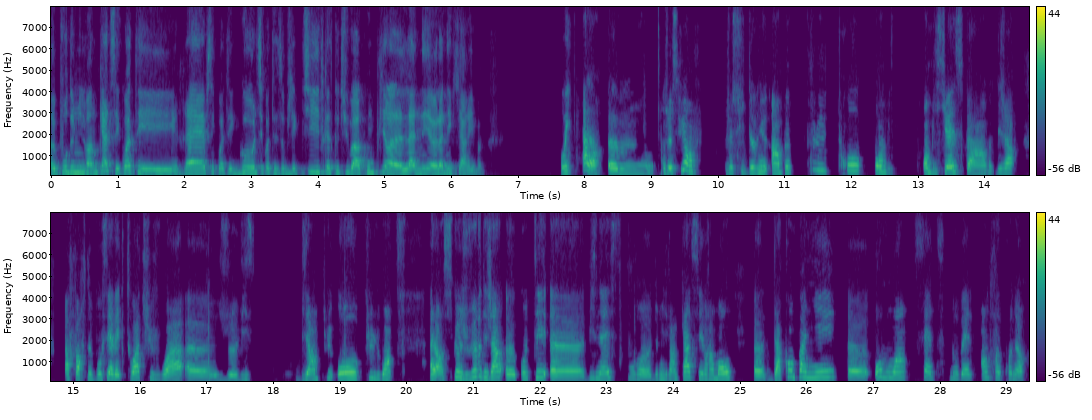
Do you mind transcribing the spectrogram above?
euh, pour 2024, c'est quoi tes rêves, c'est quoi tes goals, c'est quoi tes objectifs, qu'est-ce que tu vas accomplir euh, l'année l'année qui arrive? Oui, alors, je suis, en, je suis devenue un peu plus trop ambi- ambitieuse. Ben, déjà, à force de bosser avec toi, tu vois, je vise bien plus haut, plus loin. Alors, ce que je veux déjà euh, côté euh, business pour euh, 2024, c'est vraiment euh, d'accompagner euh, au moins sept nouvelles entrepreneurs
